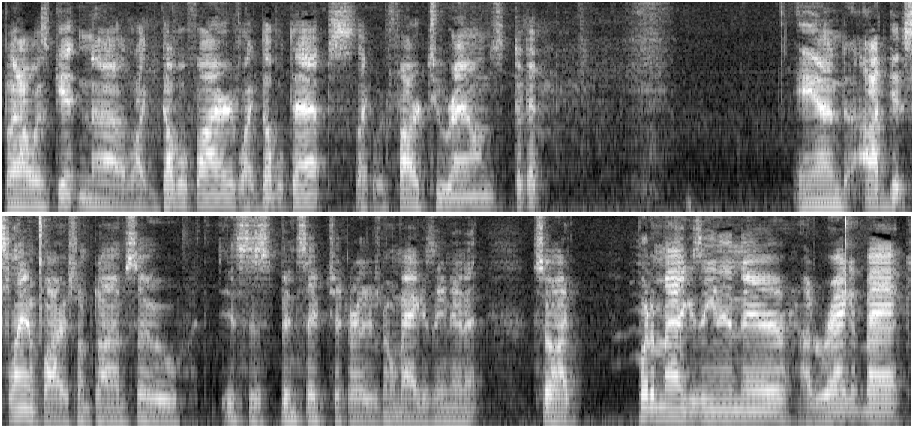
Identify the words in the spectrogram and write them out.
but I was getting uh, like double fires, like double taps, like it would fire two rounds. And I'd get slam fire sometimes. So this has been safe check right. There's no magazine in it. So I'd put a magazine in there, I'd rag it back,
